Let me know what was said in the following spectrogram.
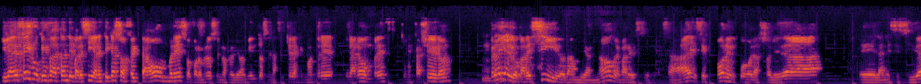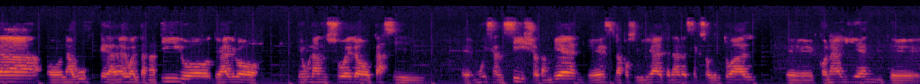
Y la de Facebook es bastante parecida, en este caso afecta a hombres, o por lo menos en los relevamientos, en las historias que encontré, eran hombres quienes cayeron, Pero hay algo parecido también, ¿no? Me parece. O sea, se expone en juego la soledad, eh, la necesidad o la búsqueda de algo alternativo, de algo, de un anzuelo casi eh, muy sencillo también, que es la posibilidad de tener sexo virtual eh, con alguien que,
